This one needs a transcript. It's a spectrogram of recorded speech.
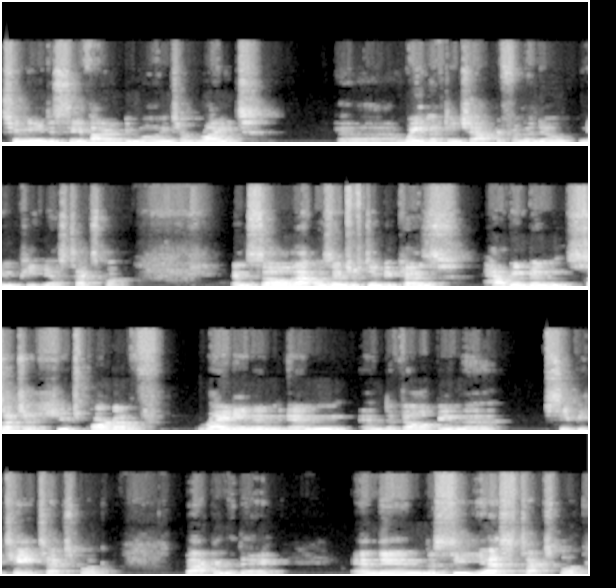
to me to see if I would be willing to write a weightlifting chapter for the new new PES textbook. And so that was interesting because having been such a huge part of writing and, and, and developing the CPT textbook back in the day, and then the CES textbook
